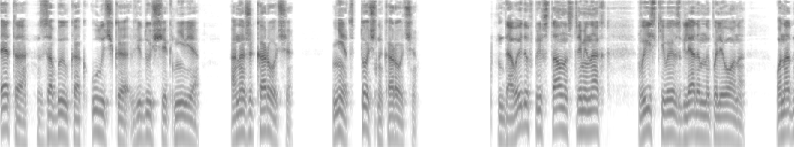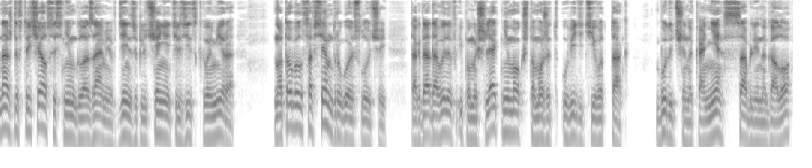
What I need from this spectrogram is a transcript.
это забыл, как улочка, ведущая к Неве. Она же короче. Нет, точно короче. Давыдов привстал на стременах, выискивая взглядом Наполеона. Он однажды встречался с ним глазами в день заключения Тильзитского мира, но то был совсем другой случай. Тогда Давыдов и помышлять не мог, что может увидеть его так, будучи на коне с саблей наголо,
